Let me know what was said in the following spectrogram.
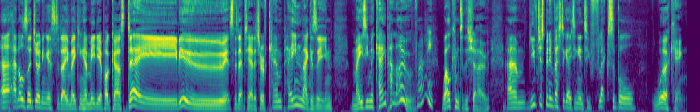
Uh, and also joining us today, making her media podcast debut, it's the deputy editor of Campaign magazine, Maisie McCabe. Hello, Hi. welcome to the show. Um, you've just been investigating into flexible working.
